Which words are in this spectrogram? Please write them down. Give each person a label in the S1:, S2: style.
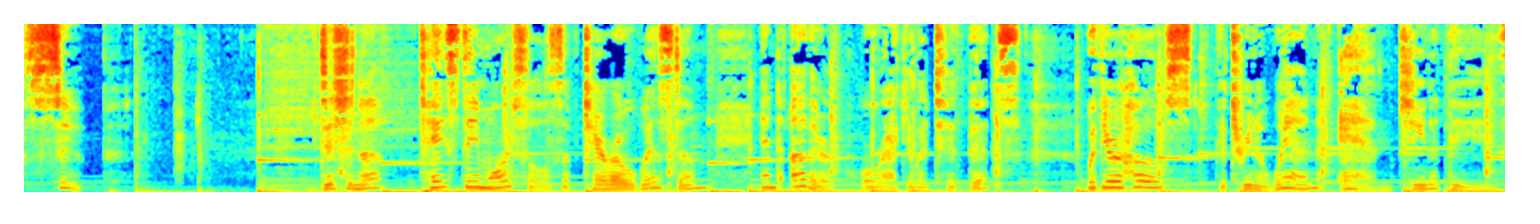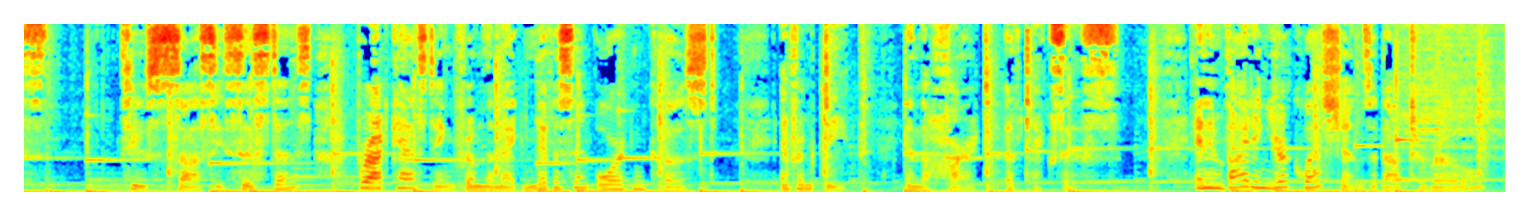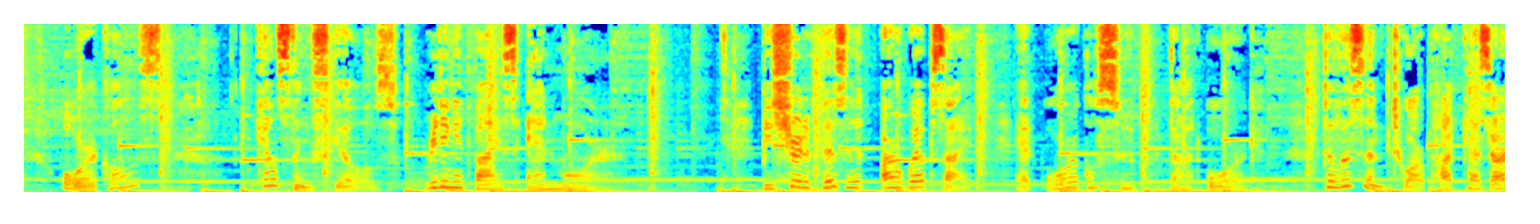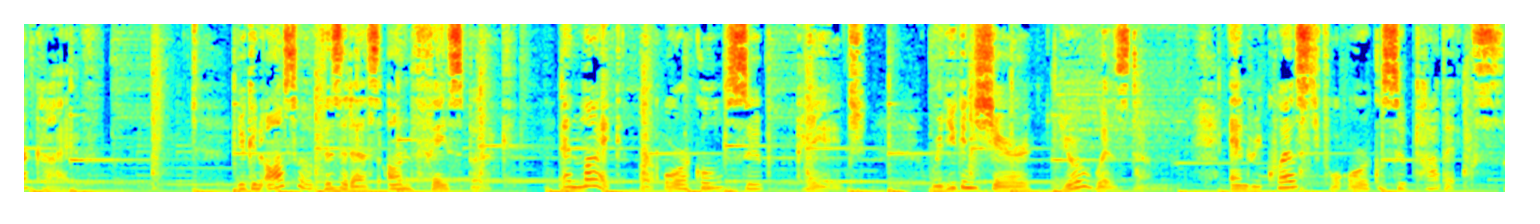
S1: Soup. Dishing up tasty morsels of tarot wisdom and other oracular tidbits with your hosts, Katrina Wynne and Gina Thies. Two saucy sisters broadcasting from the magnificent Oregon coast and from deep in the heart of Texas. And inviting your questions about tarot, oracles, counseling skills, reading advice, and more. Be sure to visit our website at oraclesoup.org to listen to our podcast archive. You can also visit us on Facebook and like our Oracle Soup page, where you can share your wisdom and request for Oracle Soup topics.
